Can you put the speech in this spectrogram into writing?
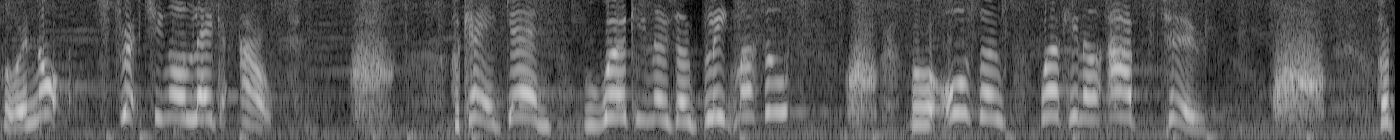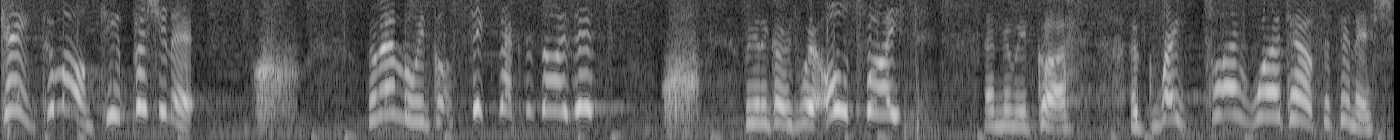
but we're not stretching our leg out. Okay, again, we're working those oblique muscles, but we're also working our abs too. Okay, come on, keep pushing it. Remember, we've got six exercises. We're gonna go through it all twice, and then we've got a, a great plank workout to finish.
